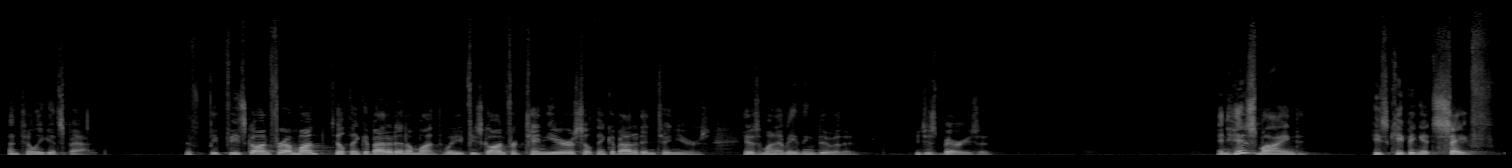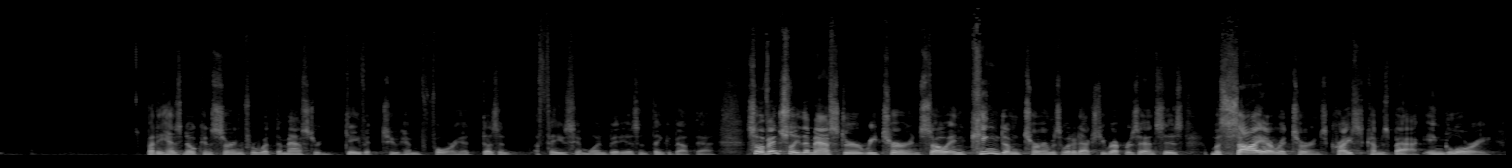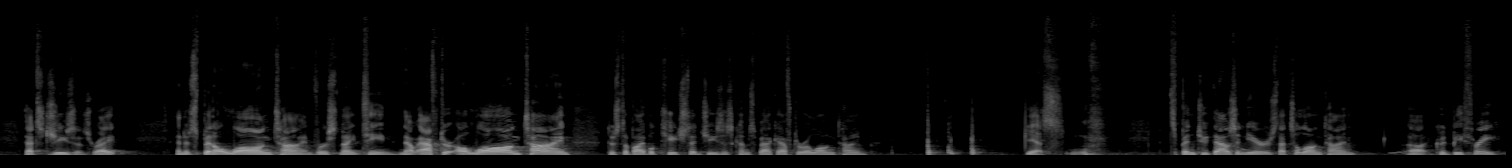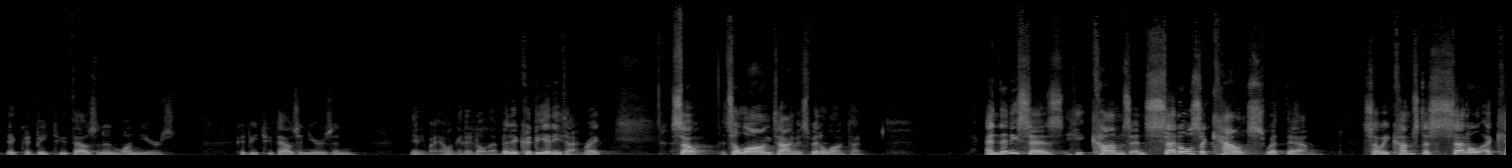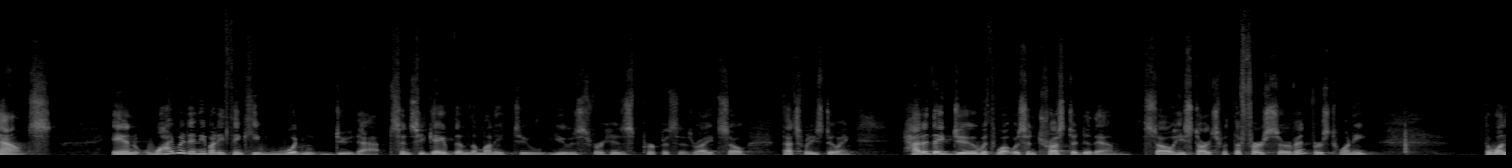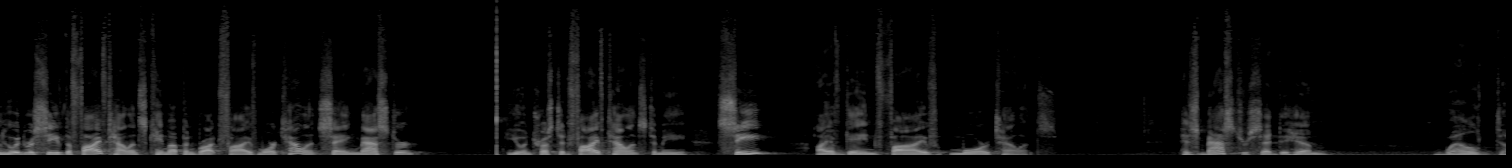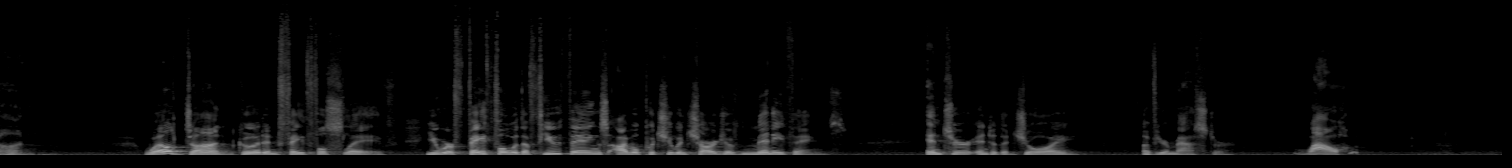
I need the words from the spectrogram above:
until he gets back. If, if he's gone for a month, he'll think about it in a month. When, if he's gone for 10 years, he'll think about it in 10 years. He doesn't want to have anything to do with it, he just buries it. In his mind, he's keeping it safe but he has no concern for what the master gave it to him for. It doesn't faze him one bit. He doesn't think about that. So eventually the master returns. So, in kingdom terms, what it actually represents is Messiah returns. Christ comes back in glory. That's Jesus, right? And it's been a long time. Verse 19. Now, after a long time, does the Bible teach that Jesus comes back after a long time? Yes. it's been 2,000 years. That's a long time. Uh, it could be three. It could be 2001 years. It could be 2,000 years and anyway, I won't get into all that. But it could be any time, right? So it's a long time. It's been a long time. And then he says he comes and settles accounts with them. So he comes to settle accounts. And why would anybody think he wouldn't do that since he gave them the money to use for his purposes, right? So that's what he's doing. How did they do with what was entrusted to them? So he starts with the first servant, verse 20. The one who had received the five talents came up and brought five more talents, saying, Master, you entrusted five talents to me. See, I have gained five more talents. His master said to him, Well done. Well done, good and faithful slave. You were faithful with a few things. I will put you in charge of many things. Enter into the joy of your master. Wow.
